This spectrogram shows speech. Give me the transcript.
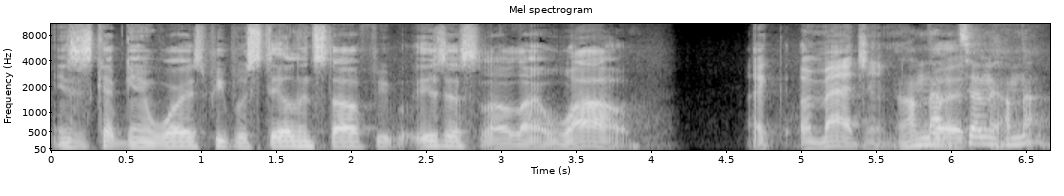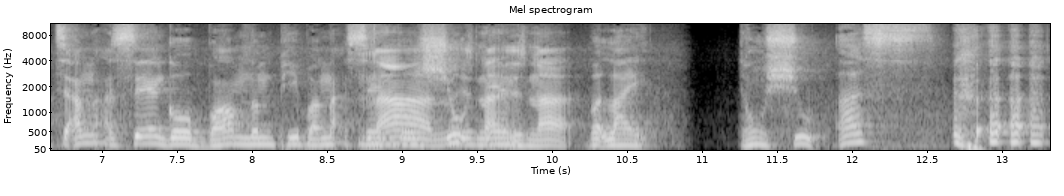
and it just kept getting worse. People stealing stuff. People, it's just like, wow. Like imagine. I'm not But- telling. I'm not. I'm not saying go bomb them people. I'm not saying Nah, go shoot it's not- them. it's not. But like, don't shoot us.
